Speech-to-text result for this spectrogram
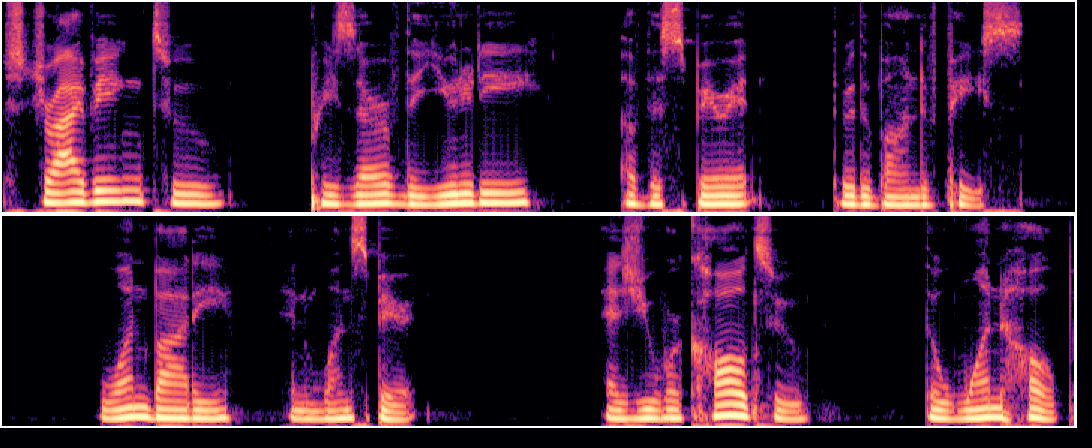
striving to preserve the unity of the Spirit through the bond of peace? One body and one spirit, as you were called to the one hope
